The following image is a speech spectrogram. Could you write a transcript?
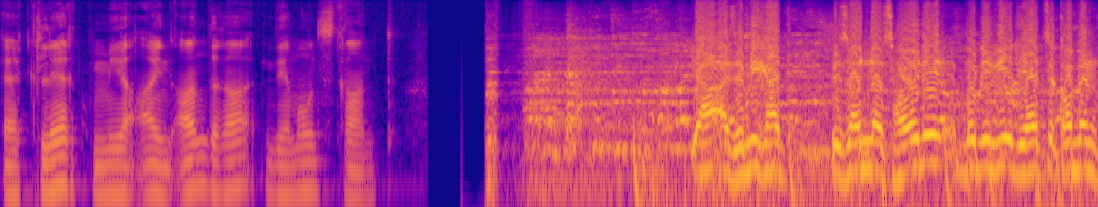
erklärt mir ein anderer Demonstrant. Ja, also mich hat besonders heute motiviert, hierher zu kommen,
